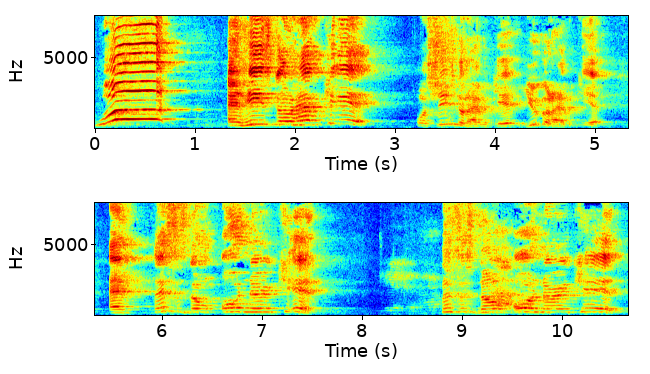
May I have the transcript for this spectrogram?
What? And he's going to have a kid. Well, she's going to have a kid. You're going to have a kid. And this is no ordinary kid. This is no ordinary kid.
